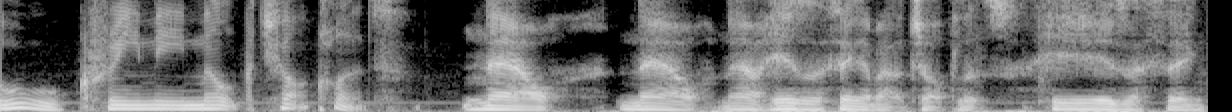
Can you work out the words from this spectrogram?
ooh, creamy milk chocolate. Now, now, now, here's the thing about chocolates. Here's a thing.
